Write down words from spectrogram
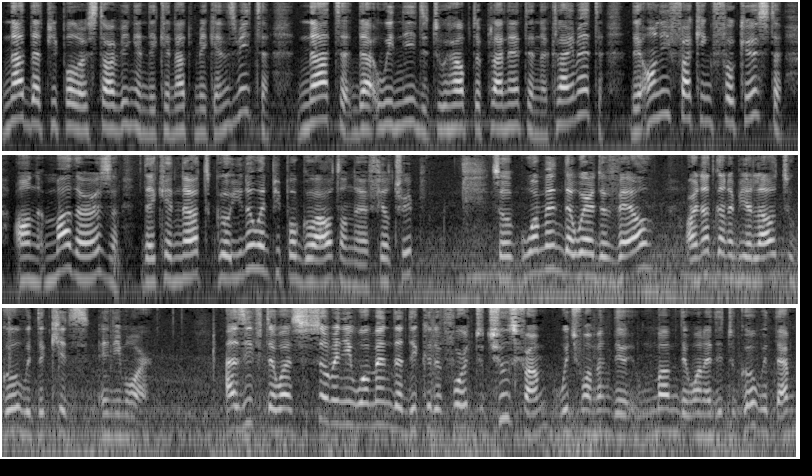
not that people are starving and they cannot make ends meet, not that we need to help the planet and the climate. They're only fucking focused on mothers. They cannot go. You know when people go out on a field trip, so women that wear the veil are not going to be allowed to go with the kids anymore as if there was so many women that they could afford to choose from which woman the mom they wanted to go with them.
